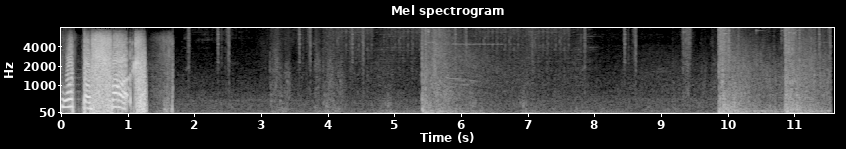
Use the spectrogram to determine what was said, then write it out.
What the fuck?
